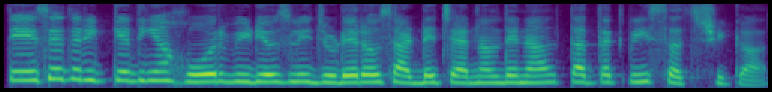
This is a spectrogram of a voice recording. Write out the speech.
ਤੇ ਇਸੇ ਤਰੀਕੇ ਦੀਆਂ ਹੋਰ ਵੀਡੀਓਜ਼ ਲਈ ਜੁੜੇ ਰਹੋ ਸਾਡੇ ਚੈਨਲ ਦੇ ਨਾਲ। ਤਦ ਤੱਕ ਲਈ ਸਤਿ ਸ਼੍ਰੀ ਅਕਾਲ।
